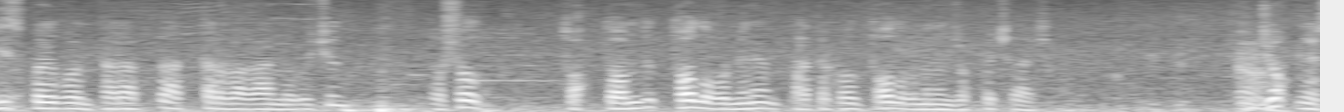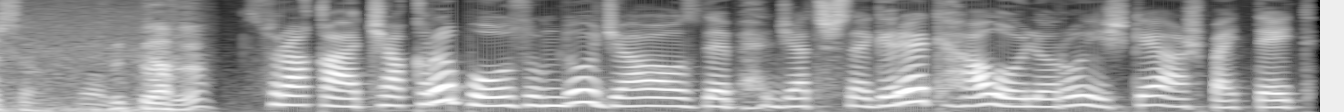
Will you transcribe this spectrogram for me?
биз койгон тарапты аткарбагандыгы үчүн ошол токтомду толугу менен протоколду толугу менен жокко чыгарышкан жок нерсе. Суракка чакырып оозумду жаабыз деп жатышса керек ал ойлору ишке ашпайт дейт.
